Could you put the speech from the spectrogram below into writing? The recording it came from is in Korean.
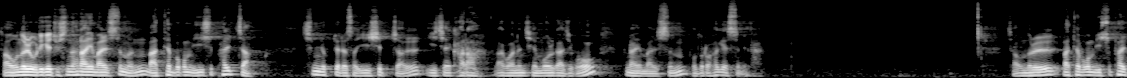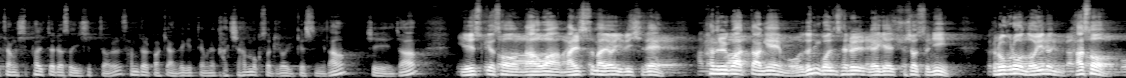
자, 오늘 우리에게 주신 하나님의 말씀은 마태복음 28장 16절에서 20절 이제 가라라고 하는 제목을 가지고 하나님의 말씀 보도록 하겠습니다. 자, 오늘 마태복음 28장 18절에서 20절 3절밖에 안 되기 때문에 같이 한 목소리로 읽겠습니다. 시작. 예수께서 나와 말씀하여 이르시되 하늘과 땅의 모든 권세를 내게 주셨으니 그러므로 너희는 가서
